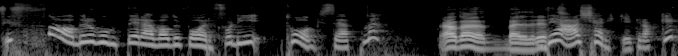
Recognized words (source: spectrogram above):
Fy fader, så vondt i ræva du får. Fordi togsetene, Ja, det er bare dritt. det er kjerkekrakker.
